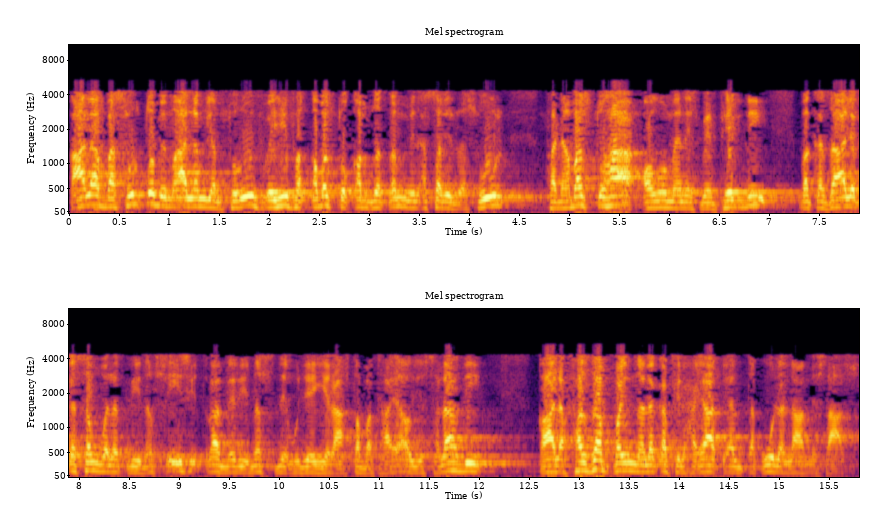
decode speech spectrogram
काला बसुर तो बेमालम जब सरूफ वही फ़कबस तो कब्जतम मिन असर रसूल फनबस तो हा और वो मैंने इसमें फेंक दी। व कजाल का वलतली नफसी इसी तरह मेरी नफ्स ने मुझे ये रास्ता बताया और ये सलाह दी। काला फजब फ़ैन नलका फिर हयात अलतकूल अल्लाह मिसास।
